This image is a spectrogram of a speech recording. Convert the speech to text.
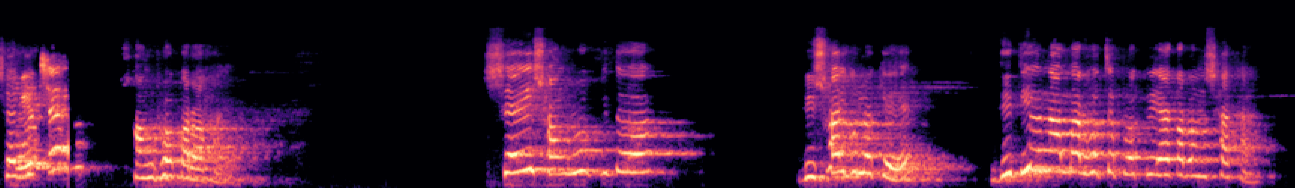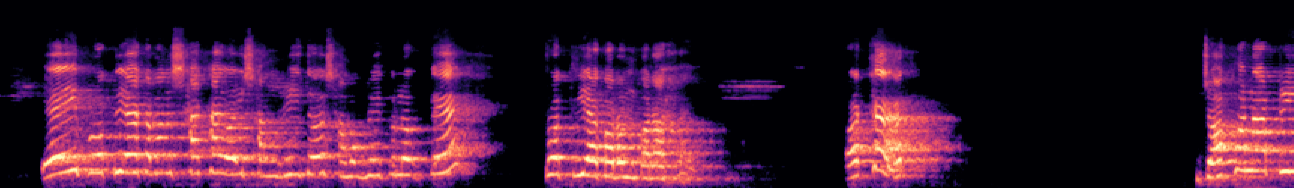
সেগুলো সংগ্রহ করা হয়। সেই সংগ্রহকৃত বিষয়গুলোকে দ্বিতীয় নাম্বার হচ্ছে প্রক্রিয়াকরণ শাখা। এই প্রক্রিয়াকরণ শাখায় ওই সংগৃহীত সামগ্রীগুলোকে প্রক্রিয়াকরণ করা হয়। অর্থাৎ যখন আপনি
